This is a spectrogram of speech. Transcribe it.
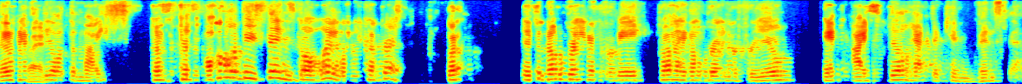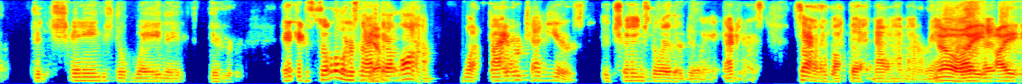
They don't have Right. to deal with the mice because because all of these things go away when you cut grass. But it's a no-brainer for me, probably a no-brainer for you. And I still have to convince them to change the way they they're and, and solar's not Yep. that long. What, five or ten years to change the way they're doing it. Anyways, sorry about that. Now I'm on a rant. No, I, I,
